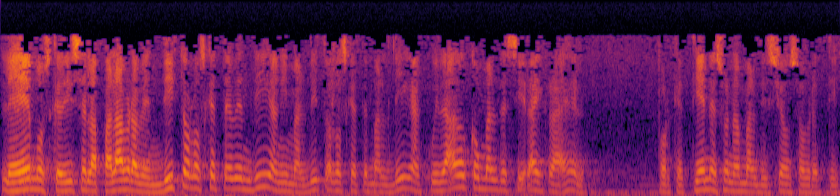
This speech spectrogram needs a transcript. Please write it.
leemos que dice la palabra, bendito los que te bendigan y maldito los que te maldigan. Cuidado con maldecir a Israel, porque tienes una maldición sobre ti.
